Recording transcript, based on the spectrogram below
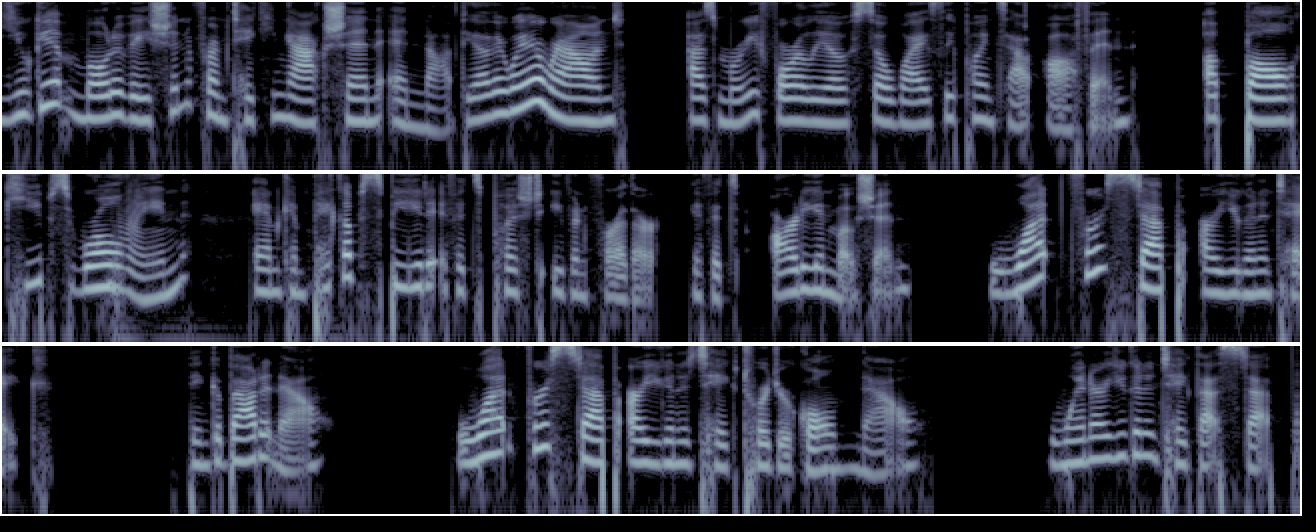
You get motivation from taking action and not the other way around, as Marie Forleo so wisely points out often. A ball keeps rolling and can pick up speed if it's pushed even further, if it's already in motion. What first step are you going to take? Think about it now. What first step are you going to take toward your goal now? When are you going to take that step?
